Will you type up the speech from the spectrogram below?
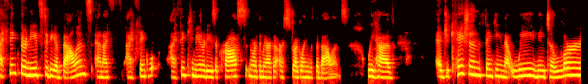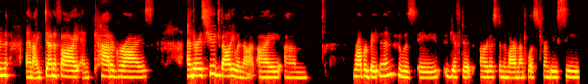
I think there needs to be a balance, and I I think I think communities across North America are struggling with the balance. We have education thinking that we need to learn and identify and categorize. And there is huge value in that. I, um, Robert Bateman, who is a gifted artist and environmentalist from BC,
